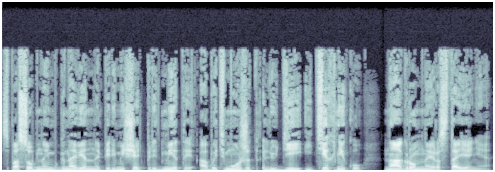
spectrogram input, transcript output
способной мгновенно перемещать предметы, а быть может людей и технику на огромное расстояние,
